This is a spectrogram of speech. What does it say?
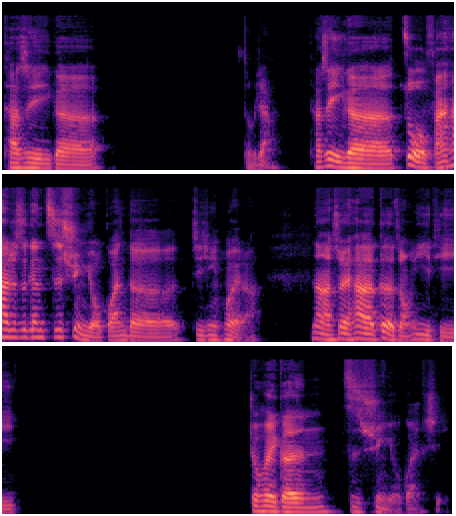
它是一个怎么讲？它是一个做，反正它就是跟资讯有关的基金会啦。那所以它的各种议题就会跟资讯有关系。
